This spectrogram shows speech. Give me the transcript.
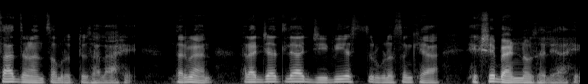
सात जणांचा मृत्यू झाला आहे. दरम्यान राज्यातल्या जीबीएस रुग्णसंख्या एकशे ब्याण्णव झाली आहे.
